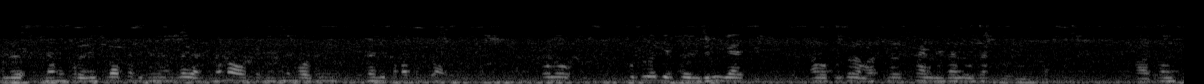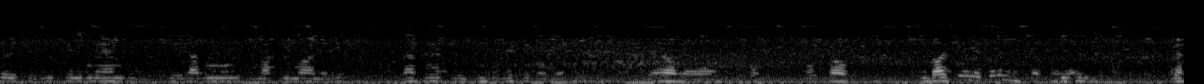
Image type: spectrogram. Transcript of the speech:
sürü planın projesi varsa bizim yanımıza gelsin ama o tefecinin borcunu önce kapatması lazım. Onu kurtulabilirse özgürüm gelsin. Ama kurtulamazsa sen de ben de uzak durun. Ama sana şöyle söyleyeyim, seni buraya hem yardımcı olursun, maddi manevi. Ben sana ikinize destek olmaya çalışıyorum. Eyvallah ya. Çok, çok sağ ol. Bir bakiye geçelim mi istersen ya? Gel.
